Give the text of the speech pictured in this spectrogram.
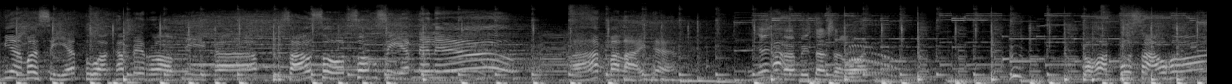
เมียมาเสียตัวครับในรอบนี้ครับ สาวโสดทรงเสียงได้แล้วฮาดมาหลายแถมยังก็เป็นตาสะออนเอหอดผู้สาวฮอด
